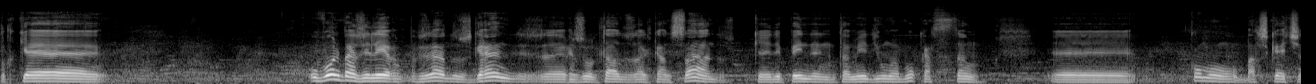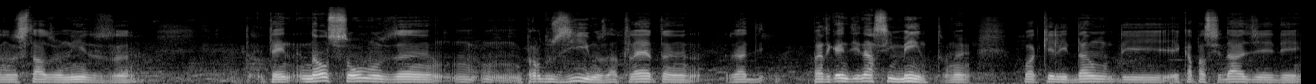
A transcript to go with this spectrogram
Porque o vôlei brasileiro, apesar dos grandes eh, resultados alcançados, que dependem também de uma vocação, é, como o basquete nos Estados Unidos, é, tem, nós somos, é, um, produzimos atleta de, praticamente de nascimento, né? com aquele dão de capacidade de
